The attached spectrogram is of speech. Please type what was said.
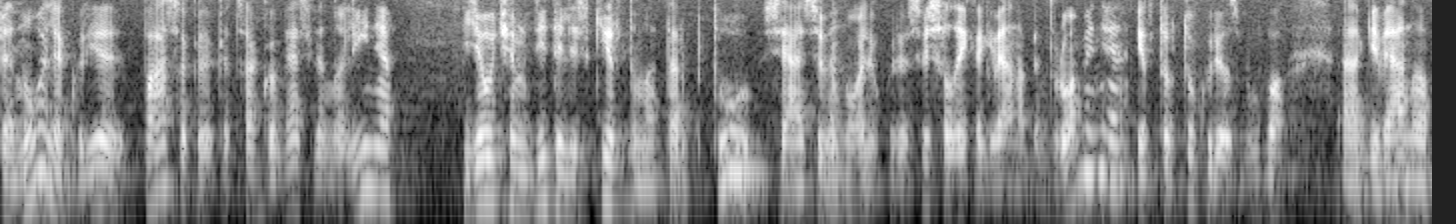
vienuolė, kuri pasakoja, kad sako, mes vienuolynė jaučiam didelį skirtumą tarp tų sesių vienuolių, kurios visą laiką gyveno bendruomenėje ir tarp tų, kurios buvo, gyveno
